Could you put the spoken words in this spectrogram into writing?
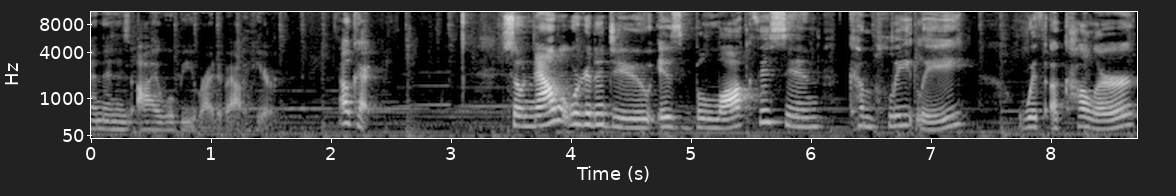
and then his eye will be right about here. Okay, so now what we're gonna do is block this in completely with a color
